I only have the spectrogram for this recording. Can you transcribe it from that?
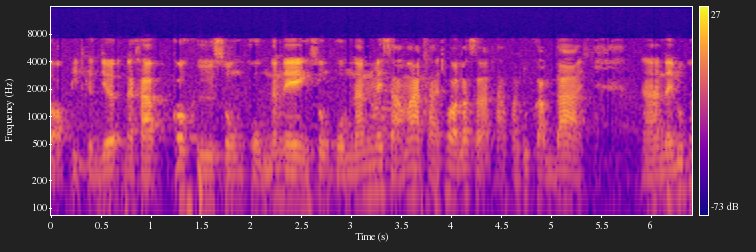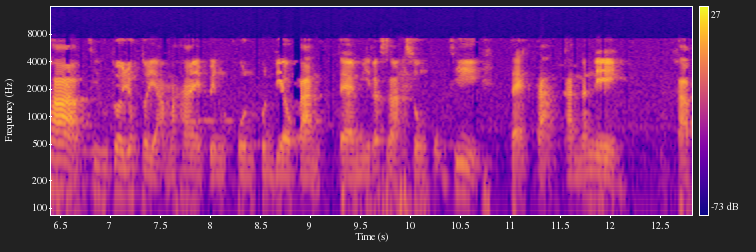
ตอบผิดกันเยอะนะครับ ก็คือทรงผมนั่นเอง ทรงผมนั้นไม่สามารถถ่ายทอดลักษณะทางพันธุกรรมได้นะในรูปภาพที่ครูตัวยกตัวอย่างมาให้เป็นคนคนเดียวกัน แต่มีลักษณะทรงผมที่แตกต่างกันนั่นเองนะครับ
